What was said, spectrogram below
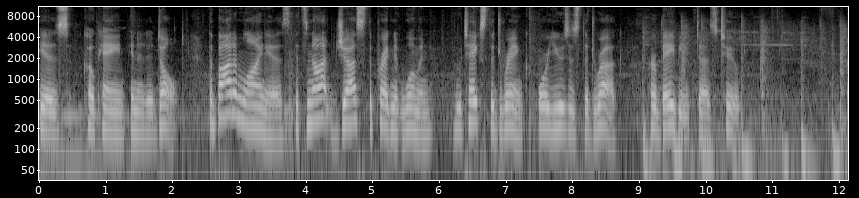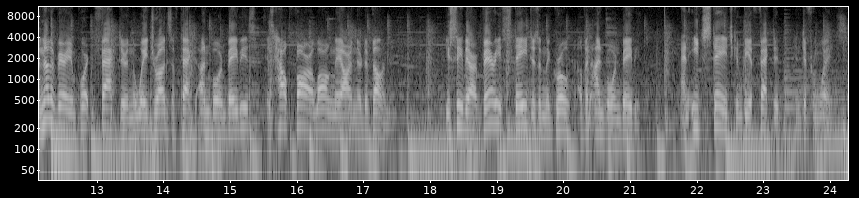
is cocaine in an adult. The bottom line is, it's not just the pregnant woman who takes the drink or uses the drug. Her baby does too. Another very important factor in the way drugs affect unborn babies is how far along they are in their development. You see, there are various stages in the growth of an unborn baby, and each stage can be affected in different ways.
